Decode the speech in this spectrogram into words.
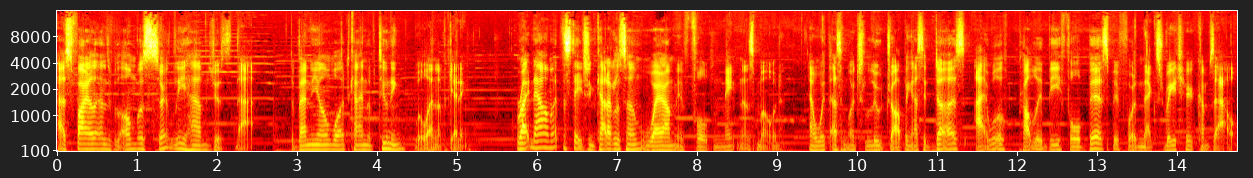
as Firelands will almost certainly have just that, depending on what kind of tuning we'll end up getting. Right now I'm at the stage in Cataclysm where I'm in full maintenance mode, and with as much loot dropping as it does, I will probably be full BiS before the next raid tier comes out.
